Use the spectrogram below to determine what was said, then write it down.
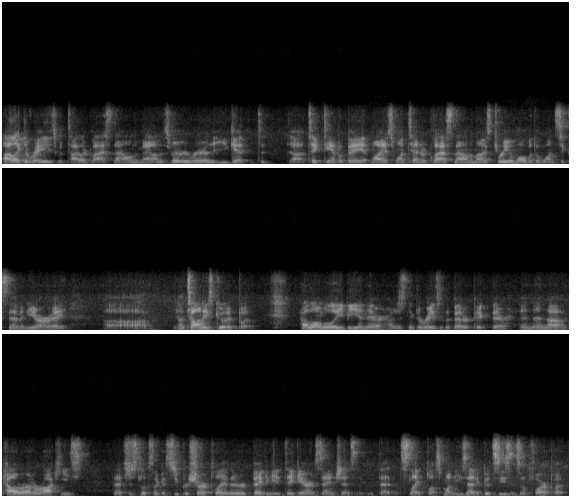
I like the Rays with Tyler Glasnow on the mound. It's very rare that you get to uh, take Tampa Bay at minus 110 with Glasnow on the mound. 3 and 1 with a 167 ERA. Uh, Tawny's good, but how long will he be in there? I just think the Rays are the better pick there. And then uh, Colorado Rockies, that just looks like a super sharp play. They're begging you to take Aaron Sanchez with that slight plus money. He's had a good season so far, but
